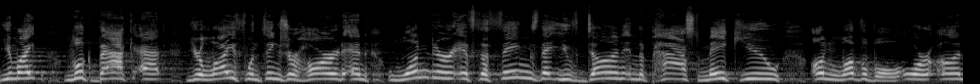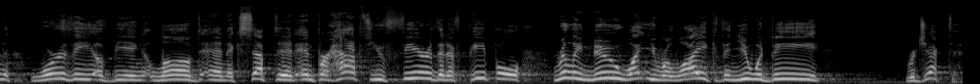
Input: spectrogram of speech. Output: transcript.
You might look back at your life when things are hard and wonder if the things that you've done in the past make you unlovable or unworthy of being loved and accepted. And perhaps you fear that if people really knew what you were like, then you would be rejected.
